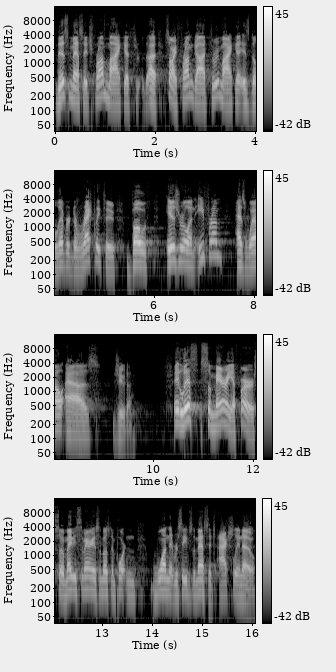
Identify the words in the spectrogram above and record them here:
this message from Micah, uh, sorry, from God through Micah is delivered directly to both Israel and Ephraim as well as Judah. It lists Samaria first, so maybe Samaria is the most important one that receives the message. Actually, no.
